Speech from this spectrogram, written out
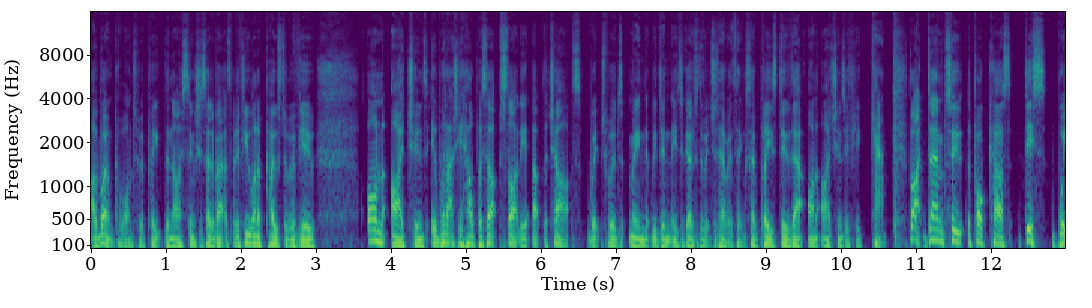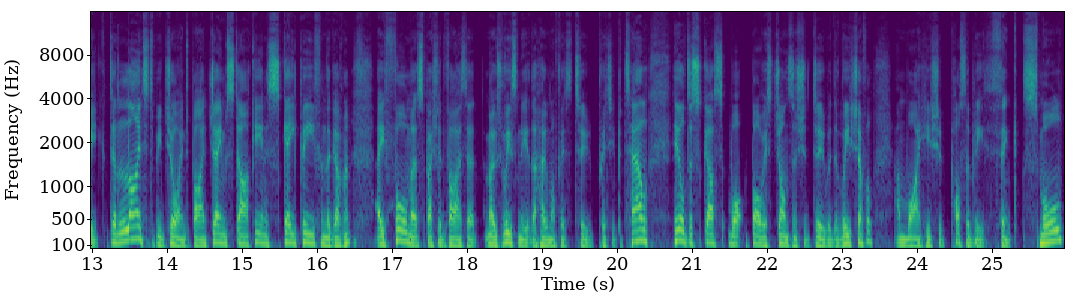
I won't go on to repeat the nice things she said about us, but if you want to post a review, on iTunes, it will actually help us up slightly up the charts, which would mean that we didn't need to go to the Richard Herring thing. So please do that on iTunes if you can. Right, down to the podcast this week. Delighted to be joined by James Starkey, an escapee from the government, a former special advisor, most recently at the Home Office to Priti Patel. He'll discuss what Boris Johnson should do with the reshuffle and why he should possibly think small.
